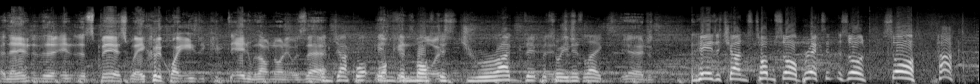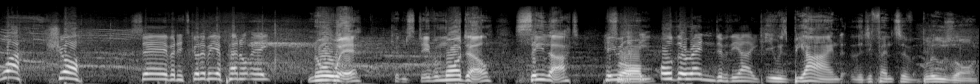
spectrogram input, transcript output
And then into the into the space where he could have quite easily kicked it in without knowing it was there. And Jack Watkins, Watkins and Moss just dragged it between just- his legs. Yeah, just here's a chance. Tom Saw breaks into the zone. Saw, hack, whack, shot, save, and it's going to be a penalty. no way can Stephen Wardell see that He was at the other end of the ice. he was behind the defensive blue zone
